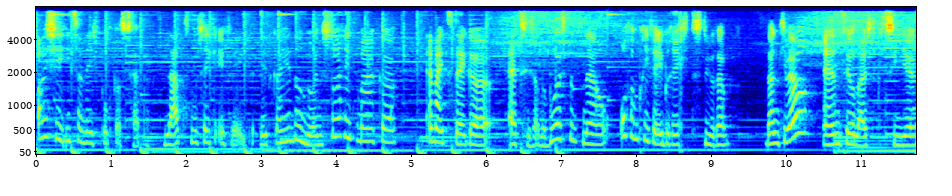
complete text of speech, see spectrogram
Als je iets aan deze podcast hebt, laat het me zeker even weten. Dit kan je doen door een story te maken en mij te taggen @suzanneboers.nl of een privébericht te sturen. Dankjewel en veel luisterplezier.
